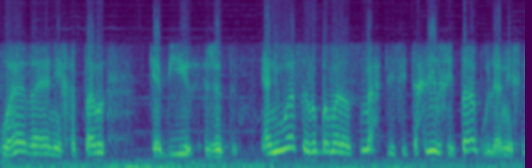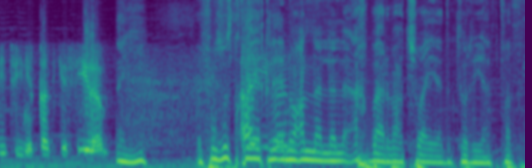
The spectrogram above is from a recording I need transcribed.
وهذا يعني خطر كبير جدا. يعني واصل ربما لو سمحت لي في تحليل الخطاب ولاني خذيت في نقاط كثيرة. أيه. في زوز دقائق لأنه عندنا الأخبار بعد شوية دكتور رياض تفضل.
